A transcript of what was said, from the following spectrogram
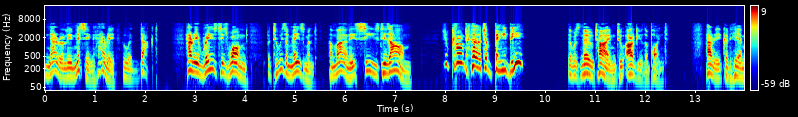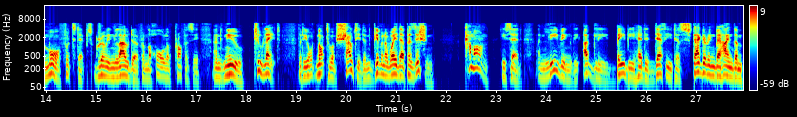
narrowly missing Harry, who had ducked. Harry raised his wand, but to his amazement, Hermione seized his arm. You can't hurt a baby! There was no time to argue the point. Harry could hear more footsteps growing louder from the Hall of Prophecy, and knew, too late, that he ought not to have shouted and given away their position. Come on, he said, and leaving the ugly, baby-headed Death Eater staggering behind them,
